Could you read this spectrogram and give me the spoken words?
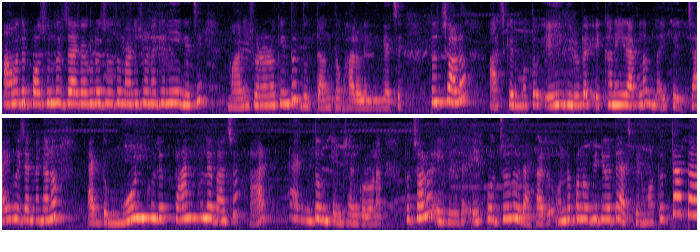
আমাদের পছন্দের জায়গাগুলো যেহেতু মানি সোনাকে নিয়ে গেছি মানি সোনারও কিন্তু দুর্দান্ত ভালো লেগে গেছে। তো চলো, আজকের মতো এই ভিডিওটা এখানেই রাখলাম। লাইফে যাই হয়ে যাক না কেন, একদম মন খুলে, প্রাণ খুলে বাঁচো আর একদম টেনশন করো না। তো চলো, এই ভিডিওটা এই পর্যন্ত, দেখা হবে অন্য কোনো ভিডিওতে। আজকের মতো, টাটা!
